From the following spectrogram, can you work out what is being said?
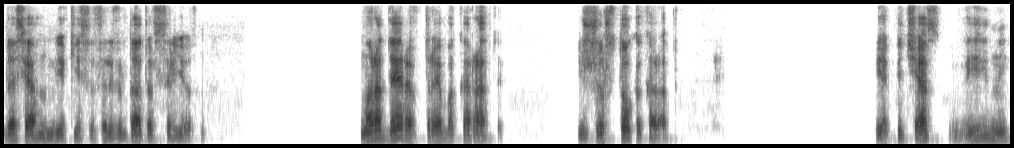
досягнемо якихось результатів серйозних. Мародерів треба карати. І жорстоко карати. Як під час війни.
